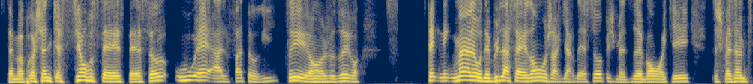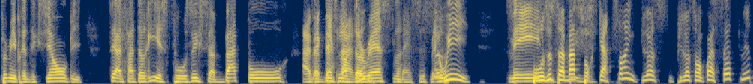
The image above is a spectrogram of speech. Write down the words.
C'était ma prochaine question, c'était ça. Où est AlphaTauri? je veux dire, techniquement, au début de la saison, je regardais ça, puis je me disais, bon, OK, je faisais un petit peu mes prédictions, puis AlphaTauri est supposé se battre pour avec the best of the rest. Ben, c'est ça. oui, mais. Posé de se battre pour 4-5, puis là, puis là, sont quoi, 7, 8?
